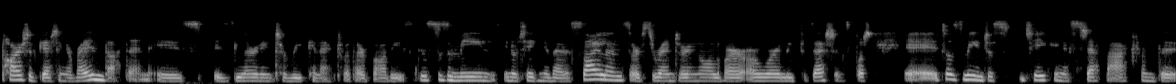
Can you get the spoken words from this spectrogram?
part of getting around that then is is learning to reconnect with our bodies this doesn't mean you know taking a vow of silence or surrendering all of our, our worldly possessions but it does mean just taking a step back from the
